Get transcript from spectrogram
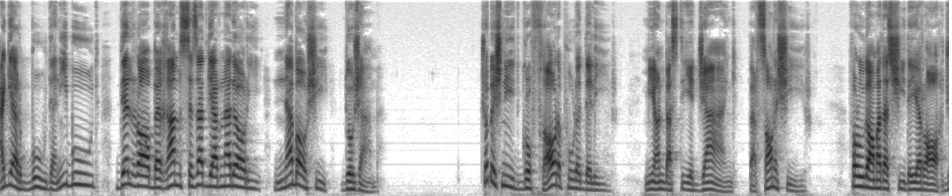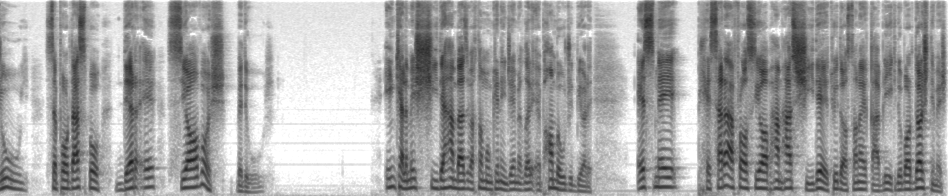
اگر بودنی بود دل را به غم سزد گر نداری نباشی دو جم چو بشنید گفتار پور دلیر میان بسته جنگ برسان شیر. فرود آمد از شیده راهجوی سپرد اسب و درع سیاوش بدوی. این کلمه شیده هم بعضی وقتا ممکن اینجا مقدار ابهام به وجود بیاره. اسم پسر افراسیاب هم هست شیده توی داستانهای قبلی یک دو بار داشتیمش.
